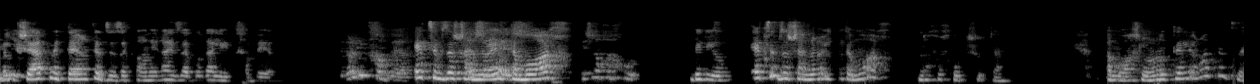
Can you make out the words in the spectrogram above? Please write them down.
אבל כשאת מתארת את זה, זה כבר נראה איזה עבודה להתחבר. לא להתחבר. עצם זה שאני נועלת את המוח... יש נוכחות. בדיוק. עצם זה שאני נועלת את המוח, נוכחות פשוטה. המוח לא נותן לראות את זה.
